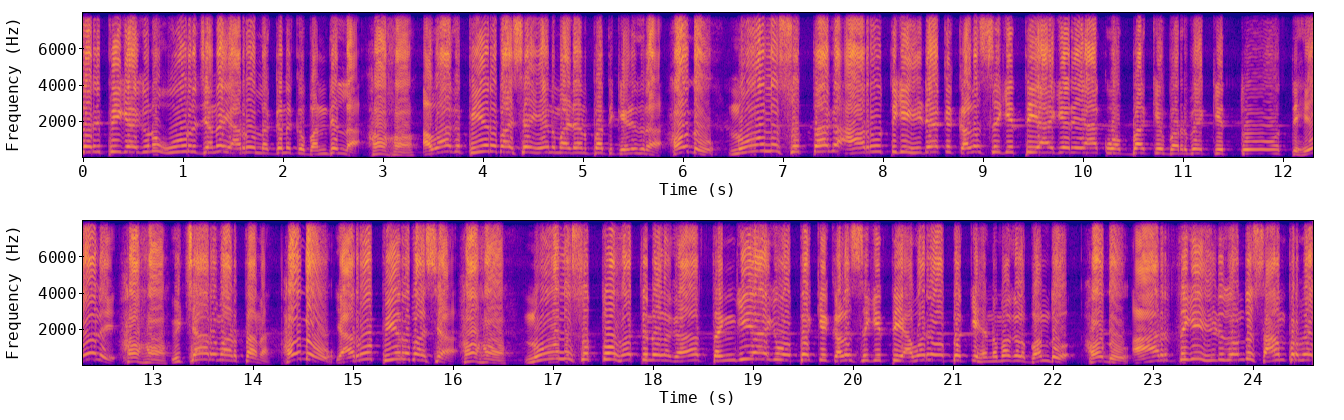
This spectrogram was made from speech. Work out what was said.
ತರಿಪಿಗಾಗಿನೂ ಊರ ಜನ ಯಾರು ಲಗ್ನಕ್ಕೆ ಬಂದಿಲ್ಲ. ಹಾ ಹಾ. ಅವಾಗ ಪೀರ ಭಾಷೆ ಏನ್ ಮಾಡ್ಯಾನಪ್ಪ ಅಂತ ಕೇಳಿದ್ರ? ಹೌದು. ನೂಲು ಸುತ್ತಾಗ ಆರೋತಿಗೆ ಹಿಡ್ಯಾಕ ಕಳಸಗಿತ್ತಿ ಆಗ್ಯಾರ ಯಾಕೆ ಒಬ್ಬಾಕಿ ಬರ್ಬೇಕಿತ್ತು ಅಂತ ಹೇಳಿ ಹಾ ಹಾ. ವಿಚಾರ ಮಾಡ್ತಾನ. ಹೌದು. ಯಾರು ಪೀರ ಭಾಷೆ. ಹಾ ಹಾ. ನೂಲು ಸುತ್ತು ಹೊತ್ತಿನೊಳಗ ತಂಗಿಯಾಗಿ ಒಬ್ಬಕ್ಕೆ ಕಳಸಗಿತ್ತಿ ಅವರೇ ಒಬ್ಬಕ್ಕೆ ಹೆಣ್ಮಗಳು ಬಂದು ಹೌದು. ಆರತಿಗೆ ಹಿಡಿದೊಂದು ಸಾಂಪ್ರದಾಯ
